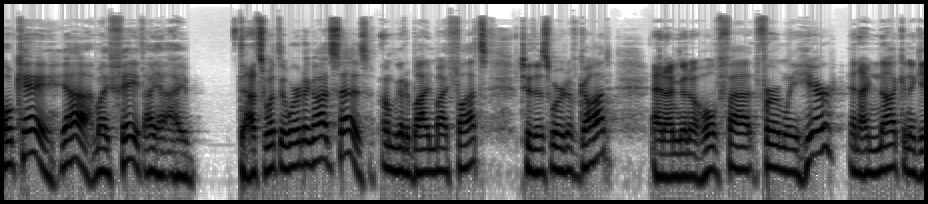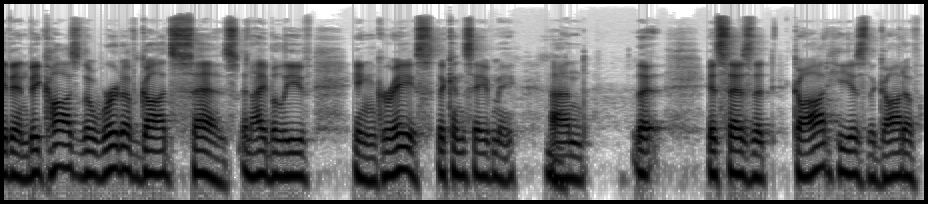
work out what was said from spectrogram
okay, yeah, my faith, I, I that's what the Word of God says. I'm going to bind my thoughts to this Word of God, and I'm going to hold fat firmly here, and I'm not going to give in because the Word of God says, and I believe in grace that can save me. And that it says that God, He is the God of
